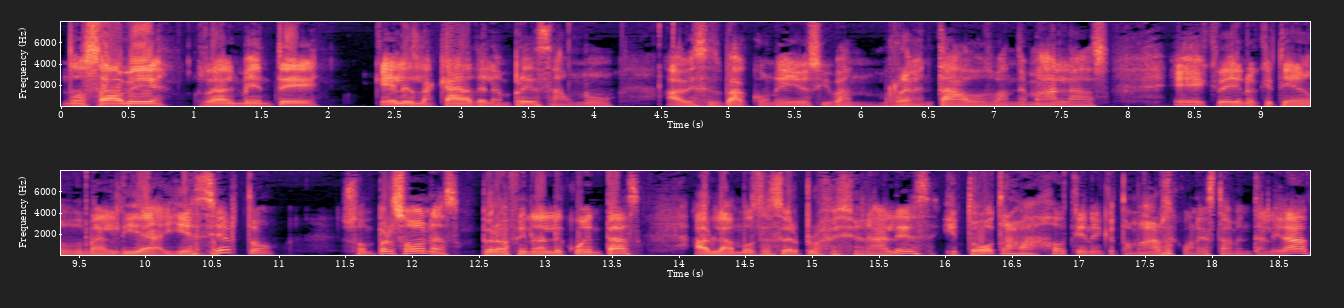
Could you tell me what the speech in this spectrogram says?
no sabe realmente que él es la cara de la empresa, uno a veces va con ellos y van reventados, van de malas, eh, creyendo que tienen un mal día. Y es cierto, son personas, pero a final de cuentas hablamos de ser profesionales y todo trabajo tiene que tomarse con esta mentalidad.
